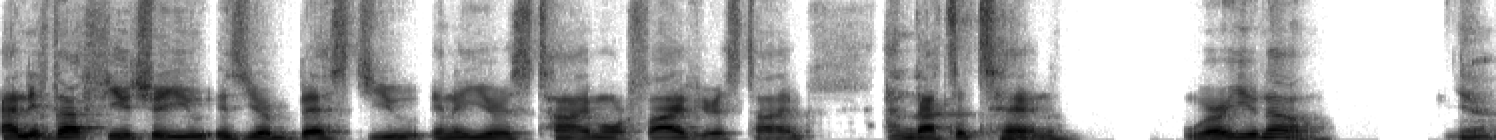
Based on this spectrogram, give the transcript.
And if that future you is your best you in a year's time or five years' time, and that's a 10, where are you now? Yeah.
